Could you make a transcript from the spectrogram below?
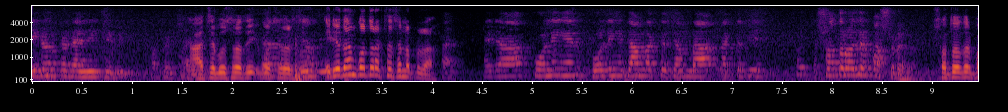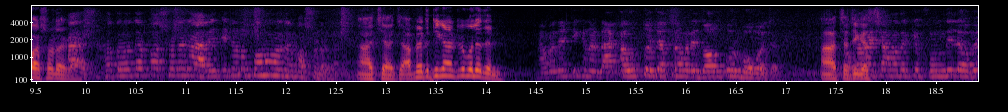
এটাও একটা ডাইনিং টেবিল আপনি আচ্ছা বুঝতে পারছি বুঝতে পারছি। এটার দাম কত রাখতেছেন আপনারা? হ্যাঁ এটা ফোল্ডিং এর ফোল্ডিং এর দাম রাখতেছি আমরা রাখতেছি সতেরো হাজার পাঁচশো টাকা। সতেরো হাজার পাঁচশো টাকা। হ্যাঁ সতেরো হাজার পাঁচশো টাকা আর এটা হলো পনেরো হাজার পাঁচশো টাকা। আচ্ছা আচ্ছা। আপনাদের ঠিকানাটা বলে দেন। আমাদের ঠিকানা ঢাকা উত্তর যাত্রাবাড়ি দলপুর বউবাজার আচ্ছা ঠিক আছে। আমাদেরকে ফোন দিলে হবে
